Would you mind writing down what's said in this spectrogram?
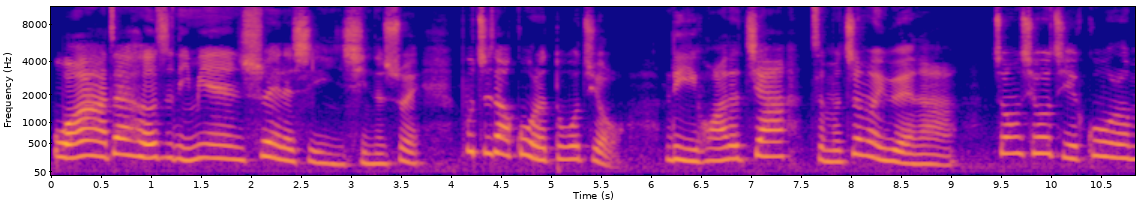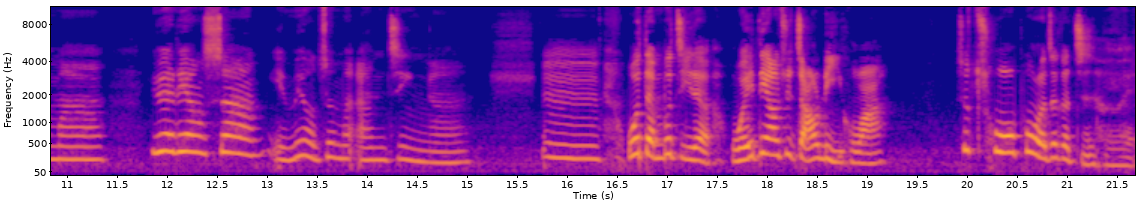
我啊，在盒子里面睡了醒，醒了睡，不知道过了多久。李华的家怎么这么远啊？中秋节过了吗？月亮上也没有这么安静啊。嗯，我等不及了，我一定要去找李华。就戳破了这个纸盒，哎，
